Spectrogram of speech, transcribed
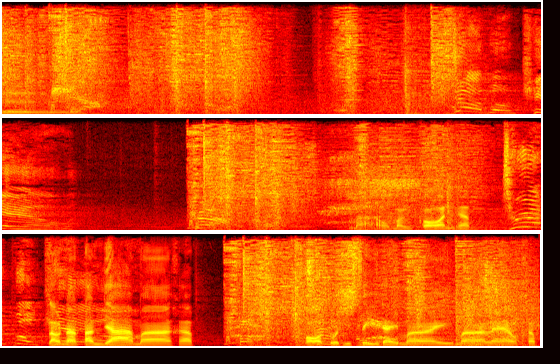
อืมมาเอามังกรครับ แล้วนาตันย่ามาครับ ขอตัวที่สี่ได้ไหมมาแล้วครับ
